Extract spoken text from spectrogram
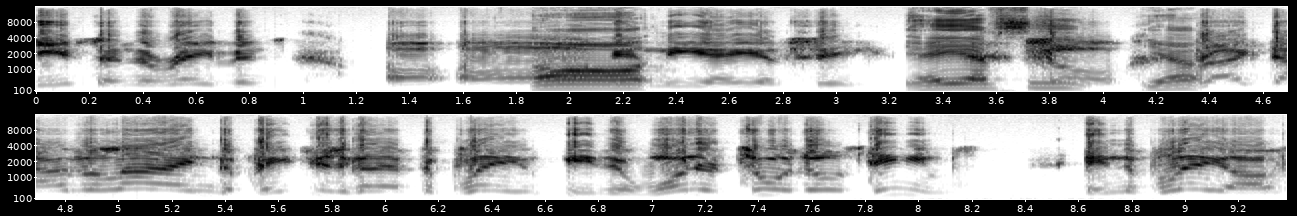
Chiefs, and the Ravens, are all All- in the AFC. AFC, So yep. right down the line, the Patriots are gonna have to play either one or two of those teams in the playoffs.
